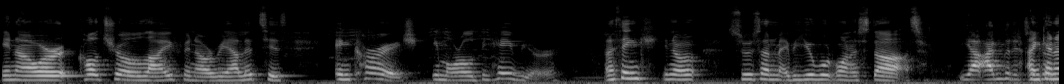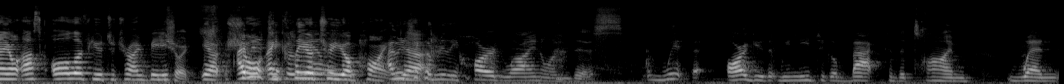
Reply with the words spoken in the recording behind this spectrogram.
in our cultural life, in our realities, encourage immoral behavior? And I think you know, Susan, maybe you would want to start. Yeah, I'm going to take. And can I ask all of you to try to be, short? Yeah, short and clear really, to your point. I'm going to yeah. take a really hard line on this. We argue that we need to go back to the time when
